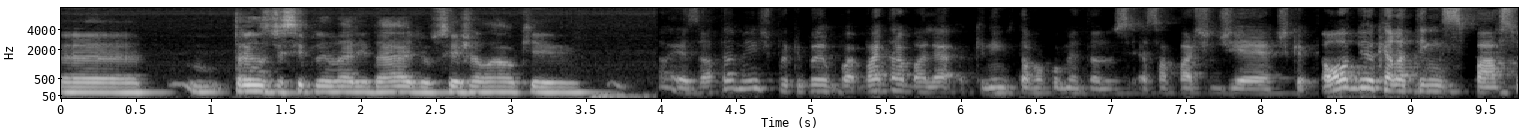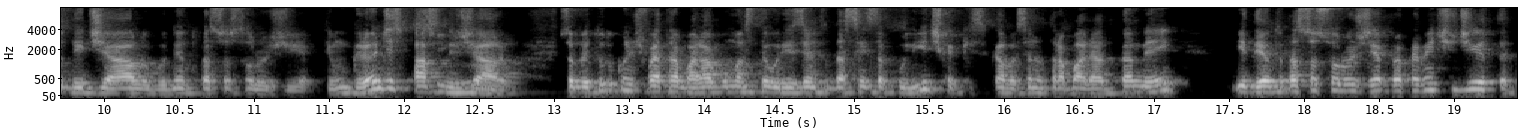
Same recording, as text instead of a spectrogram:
é, transdisciplinaridade, ou seja lá o que, exatamente, porque vai trabalhar, que nem estava comentando, essa parte de ética. Óbvio que ela tem espaço de diálogo dentro da sociologia, tem um grande espaço Sim. de diálogo, sobretudo quando a gente vai trabalhar algumas teorias dentro da ciência política, que acaba sendo trabalhado também, e dentro da sociologia propriamente dita.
